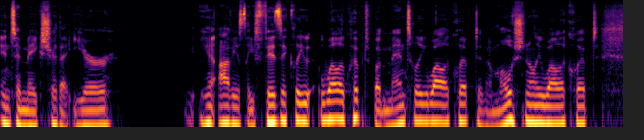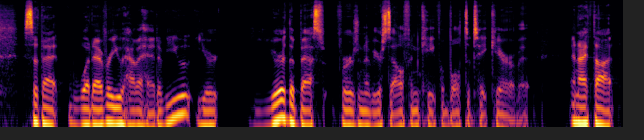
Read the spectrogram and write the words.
and to make sure that you're you know, obviously physically well equipped, but mentally well equipped and emotionally well equipped, so that whatever you have ahead of you, you're you're the best version of yourself and capable to take care of it. And I thought,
